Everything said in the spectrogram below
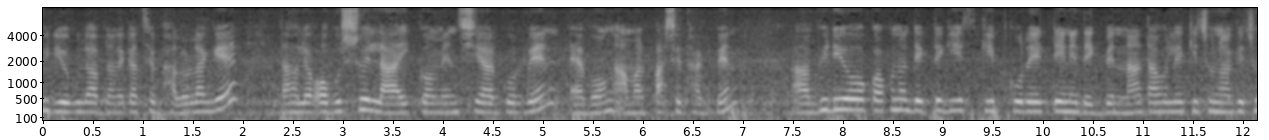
ভিডিওগুলো আপনাদের কাছে ভালো লাগে, তাহলে অবশ্যই লাইক কমেন্ট শেয়ার করবেন এবং আমার পাশে থাকবেন। ভিডিও কখনো দেখতে গিয়ে স্কিপ করে টেনে দেখবেন না, তাহলে কিছু না কিছু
